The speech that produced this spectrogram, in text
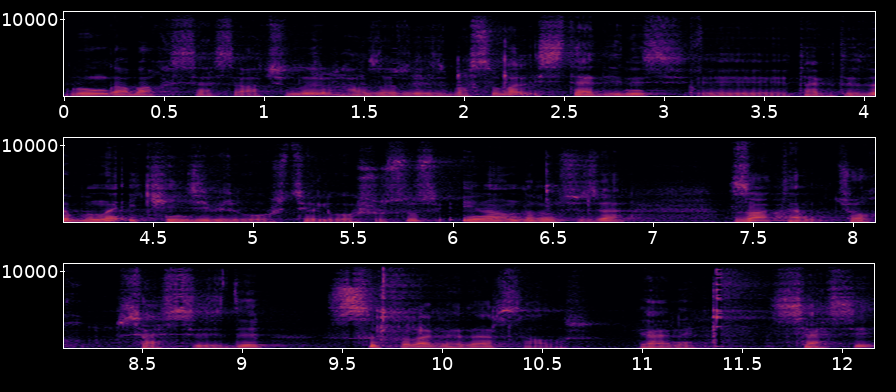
bunun qabaq hissəsi açılır, hazır rezbası var. İstədiyiniz e, təqdirdə buna ikinci bir qulşitel qoşursunuz. İnandırım sizə, zaten çox səssizdir. Sıfıra qədər salır. Yəni səsi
